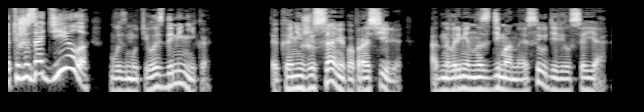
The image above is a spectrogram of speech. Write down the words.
это же за дело!» — возмутилась Доминика. «Так они же сами попросили», — одновременно с Димонессой удивился я.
